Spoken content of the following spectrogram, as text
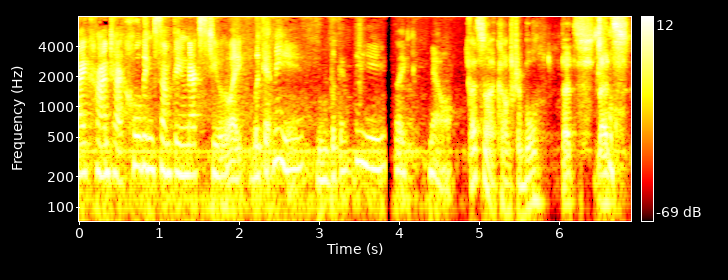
eye contact, holding something next to you, like, look at me, look at me. Like, no. That's not comfortable. That's, that's,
